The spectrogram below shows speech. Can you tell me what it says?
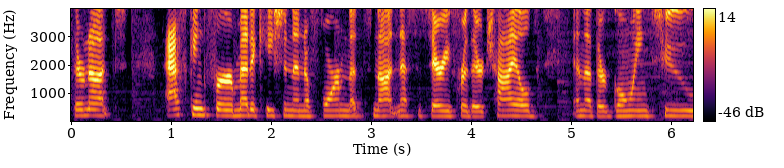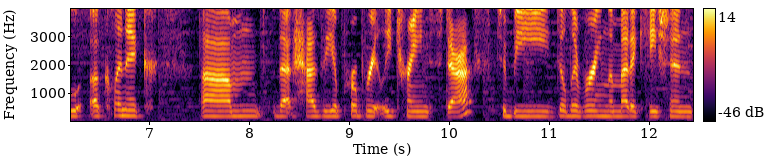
they're not asking for medication in a form that's not necessary for their child and that they're going to a clinic um, that has the appropriately trained staff to be delivering the medication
